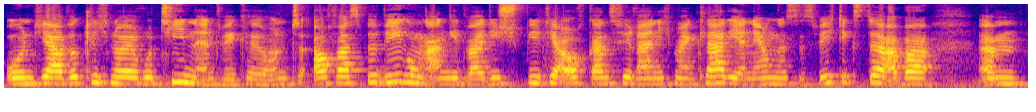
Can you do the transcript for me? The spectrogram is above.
und ja, wirklich neue Routinen entwickle. Und auch was Bewegung angeht, weil die spielt ja auch ganz viel rein. Ich meine, klar, die Ernährung ist das Wichtigste, aber ähm,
